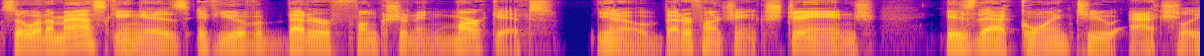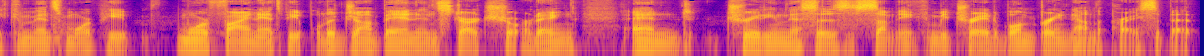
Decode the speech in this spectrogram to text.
So what I'm asking is, if you have a better functioning market, you know, a better functioning exchange. Is that going to actually convince more people, more finance people to jump in and start shorting and treating this as something that can be tradable and bring down the price a bit?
